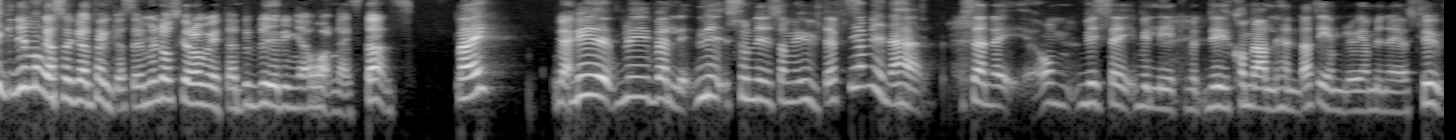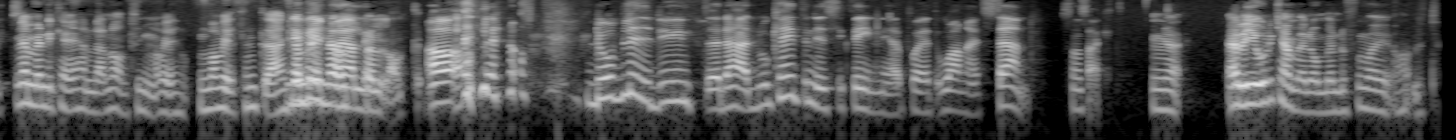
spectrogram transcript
tänka, det är många som kan tänka sig men då ska de veta att det blir inga one night stands. Nej. Nej. Det blir väldigt, ni, så ni som är ute efter Jamina här, sen om vi säger, vi leker med, det kommer aldrig hända att Emil och Jamina gör slut. Nej men det kan ju hända någonting, man vet, man vet inte. Han kan brinna upp eller någonting. Ja, eller något. Då blir det ju inte det här, då kan inte ni sikta in er på ett one night stand, som sagt. Nej. Eller jo det kan man ju då men då får man ju ha lite.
